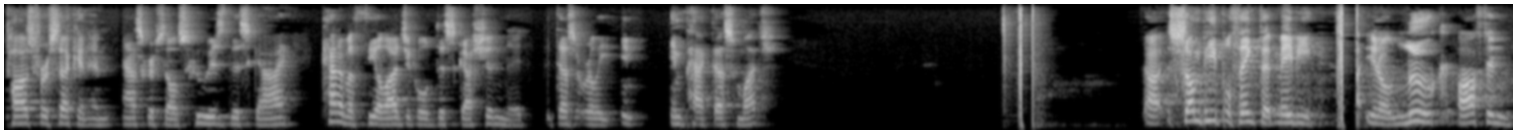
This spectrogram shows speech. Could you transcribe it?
pause for a second and ask ourselves, who is this guy? Kind of a theological discussion that it doesn't really Im- impact us much. Uh, some people think that maybe, you know, Luke, often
